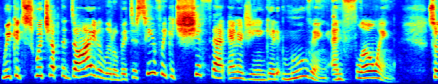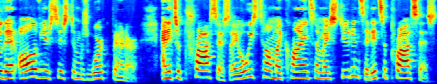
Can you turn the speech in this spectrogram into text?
We could switch up the diet a little bit to see if we could shift that energy and get it moving and flowing so that all of your systems work better. And it's a process. I always tell my clients and my students that it's a process.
